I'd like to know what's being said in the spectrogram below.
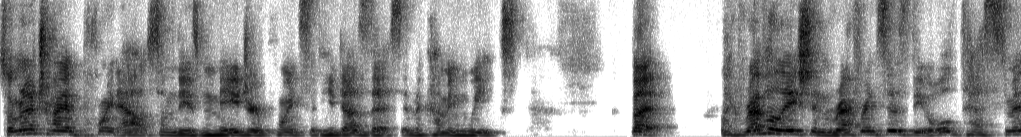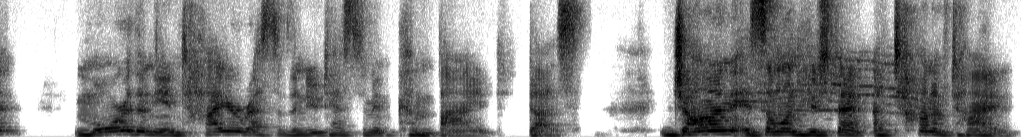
So I'm going to try and point out some of these major points that he does this in the coming weeks. But like Revelation references the Old Testament more than the entire rest of the New Testament combined does. John is someone who spent a ton of time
